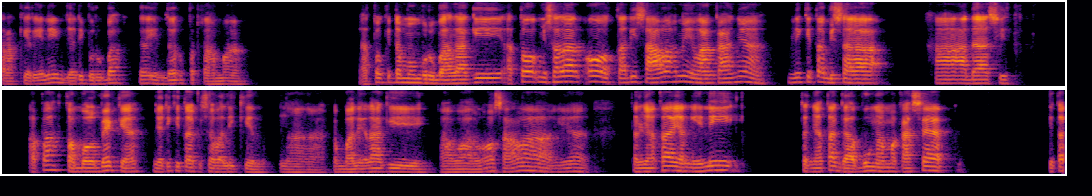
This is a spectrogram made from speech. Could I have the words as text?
terakhir ini jadi berubah ke indoor pertama. Atau kita mau berubah lagi atau misalnya oh tadi salah nih langkahnya. Ini kita bisa ada apa tombol back ya. Jadi kita bisa balikin. Nah kembali lagi. Awal oh salah ya ternyata yang ini ternyata gabung sama kaset. Kita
